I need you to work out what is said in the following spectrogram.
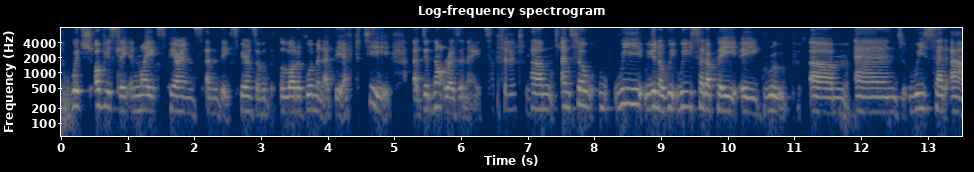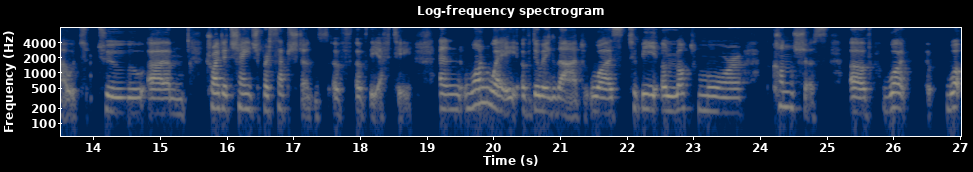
which obviously, in my experience and the experience of a lot of women at the FT, uh, did not resonate. Absolutely. Um, and so we, you know, we, we set up a, a group um, and we set out to um, try to change perceptions of, of the FT. And one way of doing that was to be a lot more conscious of what what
